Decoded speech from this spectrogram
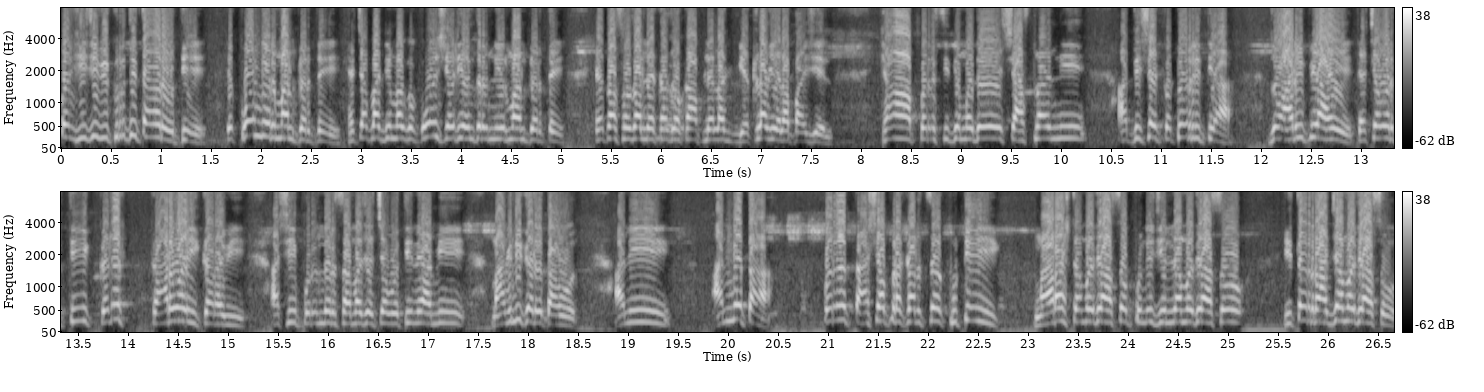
पण ही जी विकृती तयार होते हे कोण निर्माण करते? ह्याच्या पाठीमागं कोण षडयंत्र निर्माण करते? ह्याचा सुद्धा लेखाजोखा आपल्याला घेतला गेला पाहिजे. ह्या परिस्थितीमध्ये शासनाने अतिशय कठोररित्या जो आरोपी आहे त्याच्यावरती कडक कारवाई करावी अशी पुरंदर समाजाच्या वतीने आम्ही मागणी करत आहोत. आणि अन्यथा परत अशा प्रकारचं कुठेही महाराष्ट्रामध्ये असो पुणे जिल्ह्यामध्ये असो इतर राज्यामध्ये असो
